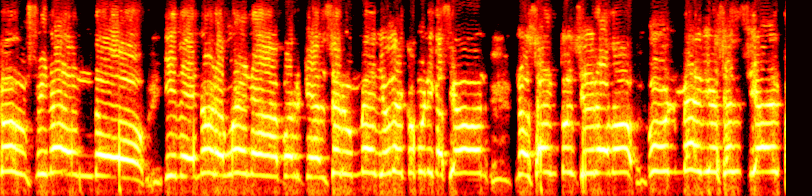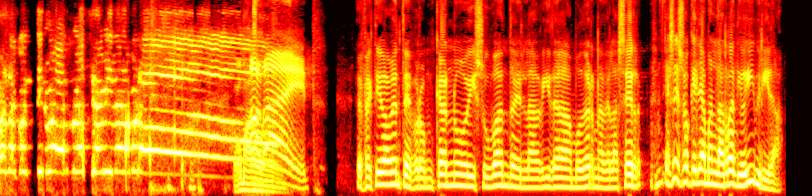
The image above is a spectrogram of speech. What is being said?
confinando y de enhorabuena porque al ser un medio de comunicación nos han considerado un medio esencial para continuar nuestra vida laboral. Efectivamente, Broncano y su banda en la vida moderna de la SER es eso que llaman la radio híbrida.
